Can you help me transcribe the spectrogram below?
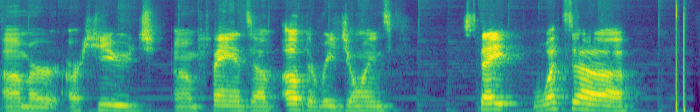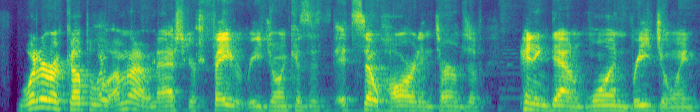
um, are are huge um, fans of of the rejoins. State, what's uh what are a couple of, I'm not to ask your favorite rejoin because it's, it's so hard in terms of pinning down one rejoin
